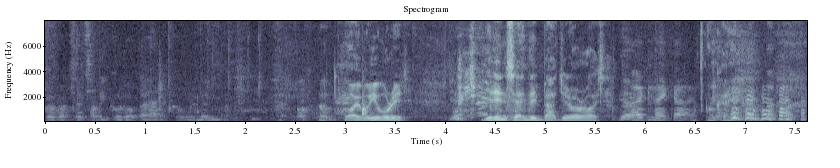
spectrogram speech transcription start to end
whether I said something good or bad, I can't remember. Why were you worried? You didn't say anything bad, you're alright. Yeah, Okay, guys. Okay.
